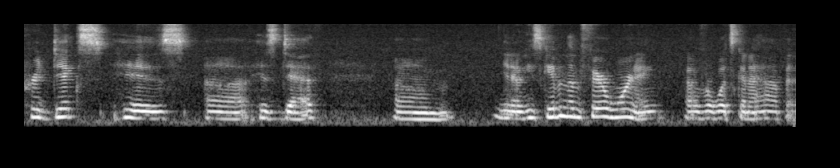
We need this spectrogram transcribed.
predicts his uh, his death. Um, you know, he's given them fair warning over what's going to happen,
